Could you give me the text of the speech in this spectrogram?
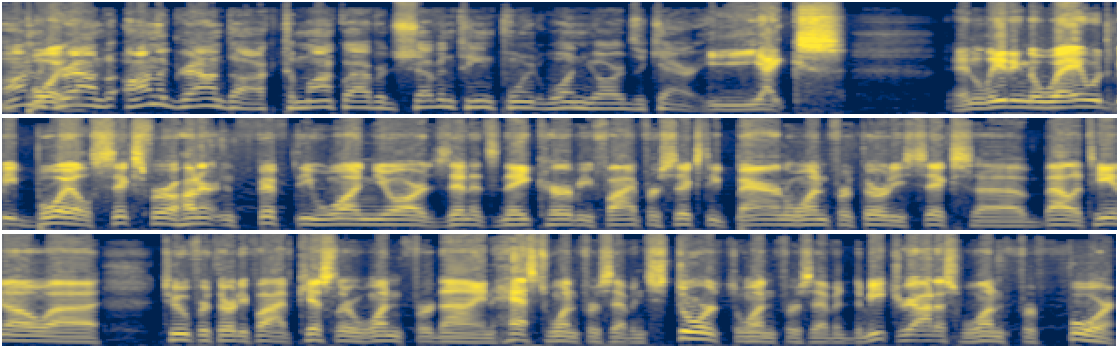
On Boy. the ground, on the ground, Doc, Tamaqua averaged 17.1 yards a carry. Yikes. And leading the way would be Boyle, 6 for 151 yards. Then it's Nate Kirby, 5 for 60. Barron, 1 for 36. Uh, Ballatino, uh, 2 for 35. Kistler, 1 for 9. Hest, 1 for 7. Stewart, 1 for 7. Demetriadis, 1 for 4.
